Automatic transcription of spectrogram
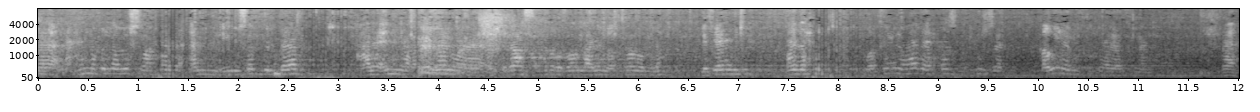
فهل نقول له يشرع هذا أن يسد الباب على أن عثمان واتباع الصحابة رضي الله عليهم وأطفالهم له لفعله هذا حجة. وفعل هذا يحتاج بحجة قوية من عثمان.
